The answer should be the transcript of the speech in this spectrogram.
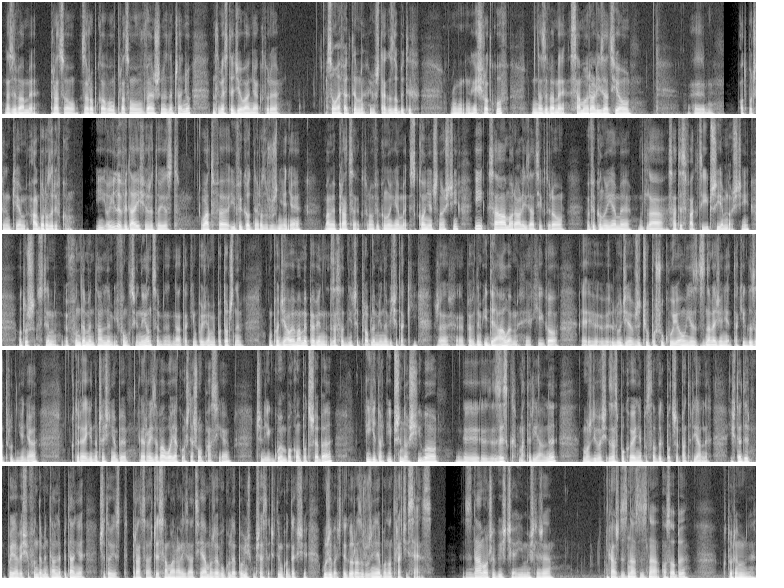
nazywamy pracą zarobkową, pracą w węższym znaczeniu, natomiast te działania, które są efektem już tak zdobytych mm, środków, nazywamy samorealizacją, odpoczynkiem albo rozrywką. I o ile wydaje się, że to jest łatwe i wygodne rozróżnienie, mamy pracę, którą wykonujemy z konieczności i samorealizację, którą wykonujemy dla satysfakcji i przyjemności. Otóż z tym fundamentalnym i funkcjonującym na takim poziomie potocznym podziałem mamy pewien zasadniczy problem, mianowicie taki, że pewnym ideałem, jakiego e, ludzie w życiu poszukują, jest znalezienie takiego zatrudnienia, które jednocześnie by realizowało jakąś naszą pasję, czyli głęboką potrzebę i, jedno, i przynosiło e, zysk materialny, możliwość zaspokojenia podstawowych potrzeb materialnych. I wtedy pojawia się fundamentalne pytanie, czy to jest praca, czy sama realizacja, a może w ogóle powinniśmy przestać w tym kontekście używać tego rozróżnienia, bo ono traci sens. Znam oczywiście i myślę, że każdy z nas zna osoby, którym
